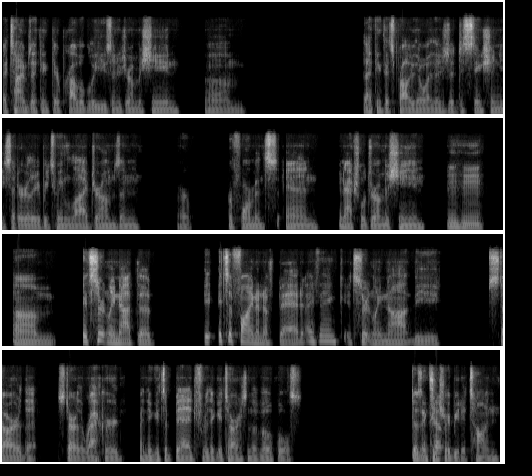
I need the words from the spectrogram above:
At times i think they're probably using a drum machine. Um, i think that's probably the why there's a distinction you said earlier between live drums and or performance and an actual drum machine mm-hmm. um it's certainly not the it, it's a fine enough bed i think it's certainly not the star of the star of the record i think it's a bed for the guitars and the vocals doesn't That's how- contribute a ton.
